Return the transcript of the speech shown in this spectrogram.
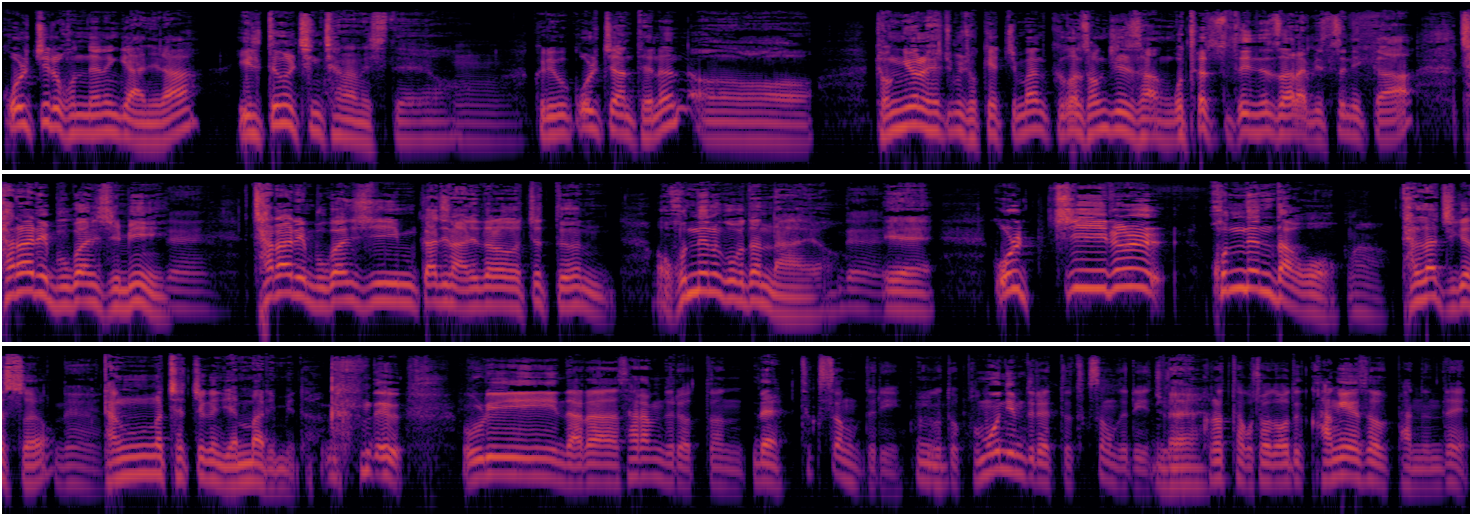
꼴찌를 혼내는 게 아니라 1등을 칭찬하는 시대예요. 음. 그리고 꼴찌한테는 어 격려를 해주면 좋겠지만 그건 성질상 못할 수도 있는 사람이 있으니까 차라리 무관심이 네. 차라리 무관심까지는 아니더라도 어쨌든 어, 혼내는 것보단 나아요. 네. 예. 꼴찌를 혼낸다고 어. 달라지겠어요? 네. 당근과 채찍은 옛말입니다. 근데 우리나라 사람들의 어떤 네. 특성들이 그리고 또 부모님들의 또 특성들이 좀 네. 그렇다고 저도 어디 강의에서 봤는데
